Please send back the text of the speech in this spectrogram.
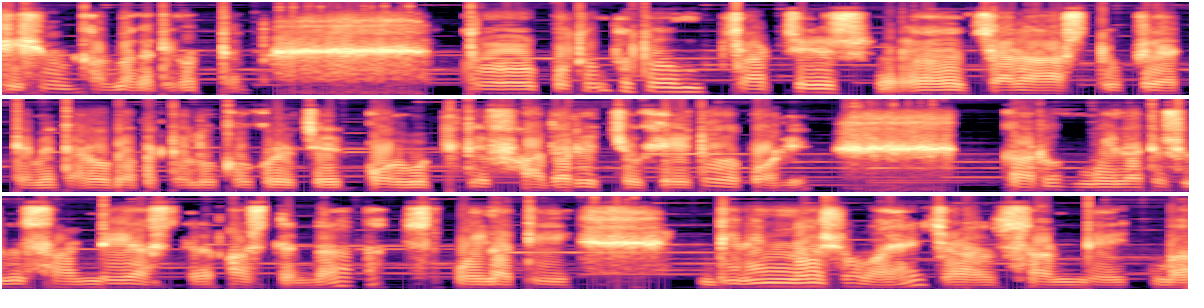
ভীষণ কান্নাকাটি করতেন। তো প্রথম প্রথম চার্চের যারা আসতো প্রেয়ার টাইমে তারাও ব্যাপারটা লক্ষ্য করেছে। পরবর্তীতে ফাদারের চোখে এটাও পড়ে কারণ মহিলাটা শুধু সানডে আসতে, আসতেন না। মহিলাটি বিভিন্ন সময় সানডে বা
